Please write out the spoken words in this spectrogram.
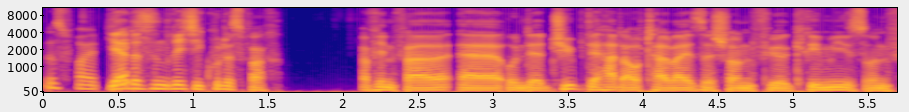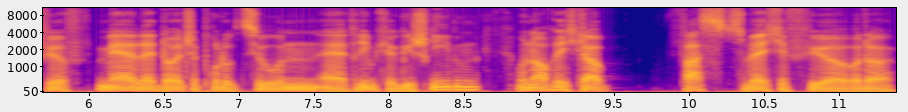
Das freut mich. Ja, das ist ein richtig cooles Fach. Auf jeden Fall. Äh, und der Typ, der hat auch teilweise schon für Krimis und für mehrere deutsche Produktionen äh, Drehbücher geschrieben. Und auch, ich glaube, fast welche für, oder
